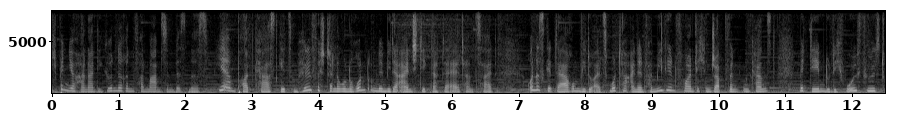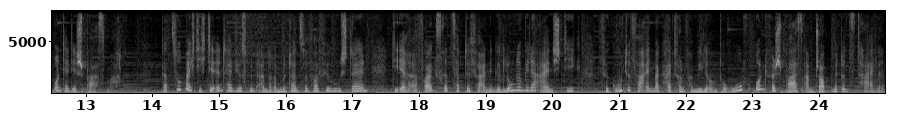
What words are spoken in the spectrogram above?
Ich bin Johanna, die Gründerin von Moms in Business. Hier im Podcast geht es um Hilfestellungen rund um den Wiedereinstieg nach der Elternzeit. Und es geht darum, wie du als Mutter einen familienfreundlichen Job finden kannst, mit dem du dich wohlfühlst und der dir Spaß macht. Dazu möchte ich dir Interviews mit anderen Müttern zur Verfügung stellen, die ihre Erfolgsrezepte für einen gelungenen Wiedereinstieg, für gute Vereinbarkeit von Familie und Beruf und für Spaß am Job mit uns teilen.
